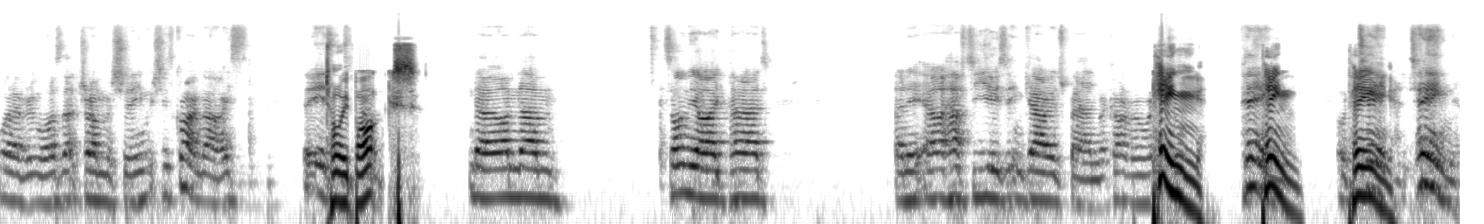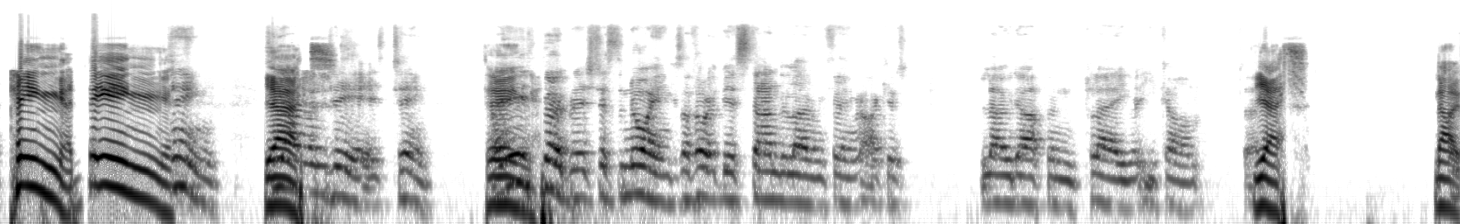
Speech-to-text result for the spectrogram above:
whatever it was that drum machine, which is quite nice. It is- Toy box. No, on um, it's on the iPad, and it, I have to use it in GarageBand. I can't remember. What Ping, ping, ping, ping. ting, ting, ding. ting, ting. Yes, T-I-N-G, it ting. Ting. is good, but it's just annoying because I thought it'd be a standalone thing that I could load up and play, but you can't. So- Yes. No.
